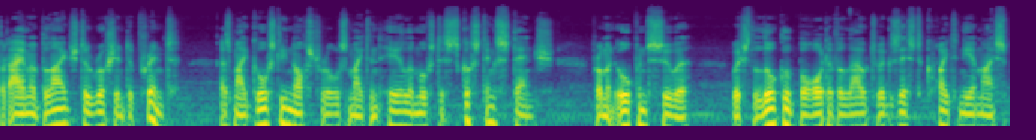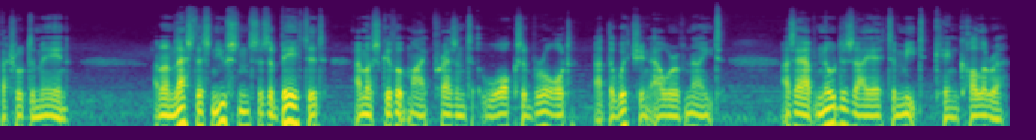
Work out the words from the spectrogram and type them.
but I am obliged to rush into print, as my ghostly nostrils might inhale a most disgusting stench from an open sewer which the local board have allowed to exist quite near my special domain, and unless this nuisance is abated I must give up my present walks abroad at the witching hour of night, as I have no desire to meet King Cholera,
